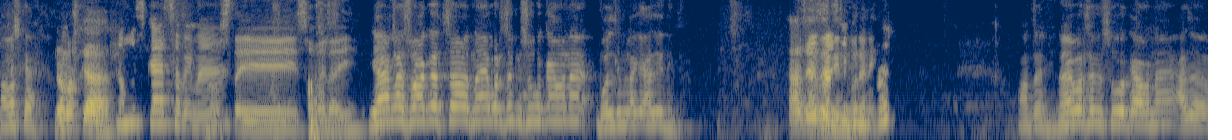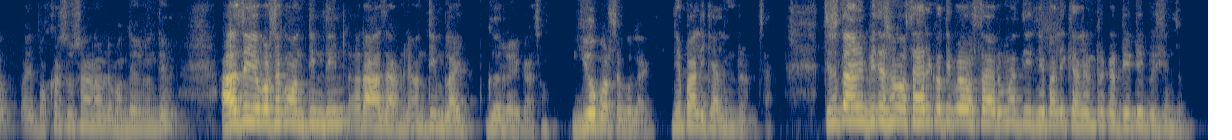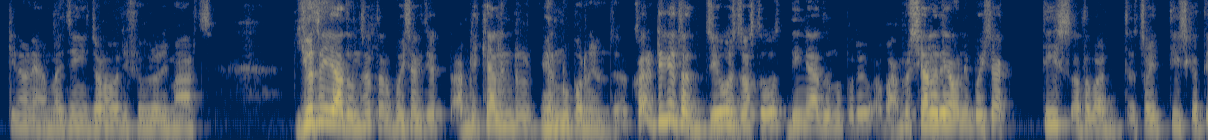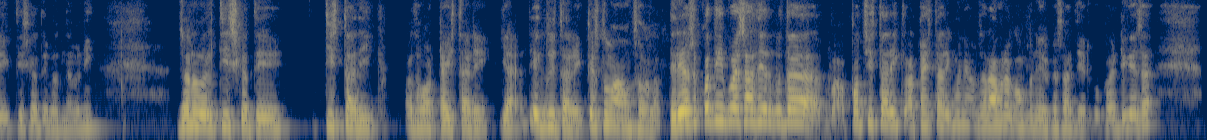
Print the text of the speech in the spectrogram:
नमस्कार। नमस्कार। नमस्कार सबैमा। नमस्ते सबैलाई। यहाँहरूलाई स्वागत छ। नयाँ वर्षको शुभकामना। भोलि दिउँलाई आजै दिन? आजै दिन पऱ्यो नि। अन्त नि। नयाँ वर्षको शुभकामना। आज भर्खर सुसानाले भन्दै हुनुहुन्थ्यो। आज चाहिँ यो वर्षको अन्तिम दिन र आज हामीले अन्तिम लाइभ गरिरहेका छौँ। यो वर्षको लागि। नेपाली क्यालेन्डर अनुसार। त्यसो त हामी विदेशमा बस्दाखेरि कतिपय अवस्थाहरूमा ती नेपाली क्यालेन्डरका डेटै बिर्सिन्छौँ। किनभने हामीलाई चाहिँ जनवरी फेब्रुअरी मार्च यो चाहिँ याद हुन्छ तर वैशाख जेठ हामीले क्यालेन्डर हेर्नुपर्ने हुन्छ। खै ठिकै छ जे होस् जस्तो होस् दिन याद हुनु पऱ्यो अब हाम्रो स्यालेरी आउने वैशाख तिस अथवा चैत तिस गते एकतिस गते भन्दा पनि जनवरी तिस गते तिस तारिक अथवा अट्ठाइस तारिक या एक दुई तारिक त्यस्तोमा आउँछ होला। धेरै जसो कतिपय साथीहरूको त पच्चिस तारिक अट्ठाइस तारिक पनि आउँछ राम्रो कम्पनीहरूको साथीहरूको। खै ठिकै छ।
